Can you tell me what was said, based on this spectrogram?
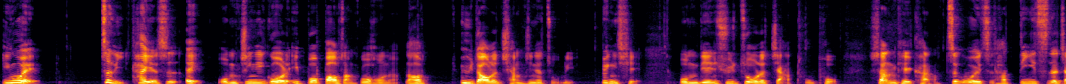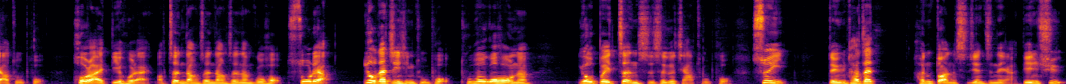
因为这里它也是哎，我们经历过了一波暴涨过后呢，然后遇到了强劲的阻力，并且我们连续做了假突破。像你可以看这个位置，它第一次的假突破，后来跌回来啊，震荡、震荡、震荡过后缩量，又在进行突破，突破过后呢，又被证实是个假突破，所以等于它在。很短的时间之内啊，连续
